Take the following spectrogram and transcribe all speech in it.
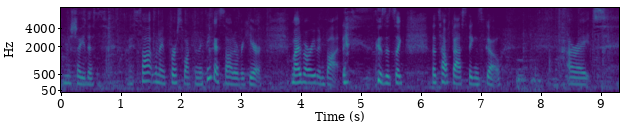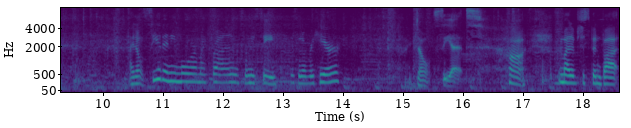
Let me show you this. I saw it when I first walked in. I think I saw it over here. Might have already been bought because it's like, that's how fast things go. All right. I don't see it anymore, my friends. Let me see. Is it over here? I don't see it. Huh. It might have just been bought.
